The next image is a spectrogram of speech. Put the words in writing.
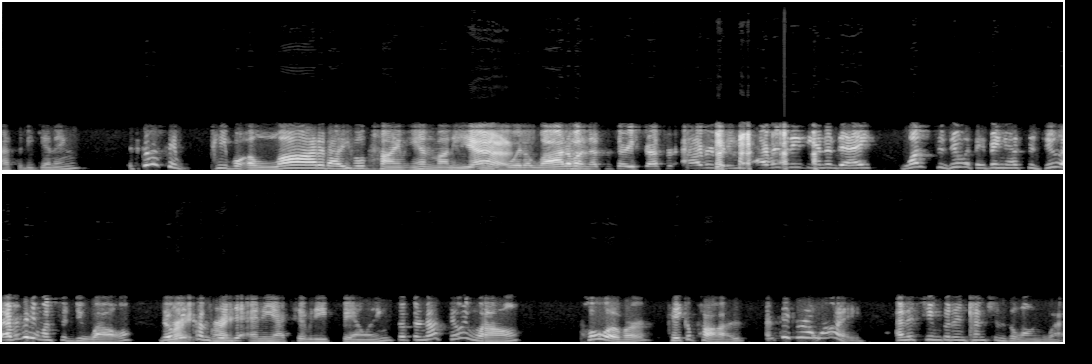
at the beginning, it's going to save people a lot of valuable time and money yes. and avoid a lot of unnecessary stress for everybody. everybody at the end of the day wants to do what they've been asked to do. Everybody wants to do well. Nobody right, comes right. into any activity failing. So if they're not doing well, pull over, take a pause, and figure out why. And assume good intentions along the way.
